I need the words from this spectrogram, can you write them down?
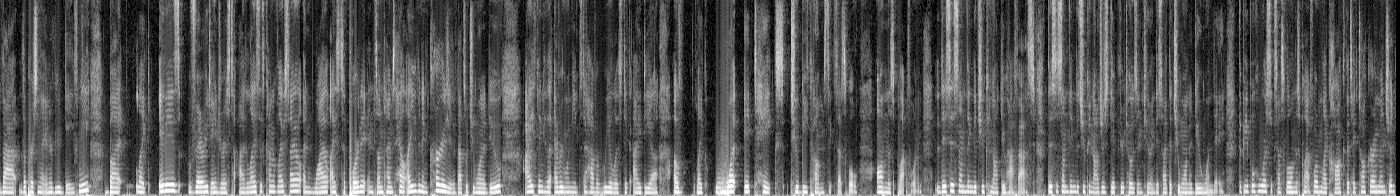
that the person I interviewed gave me, but like it is very dangerous to idolize this kind of lifestyle and while I support it and sometimes hell I even encourage it if that's what you want to do, I think that everyone needs to have a realistic idea of like what it takes to become successful on this platform. This is something that you cannot do half assed. This is something that you cannot just dip your toes into and decide that you want to do one day. The people who are successful on this platform, like Hawk, the TikToker I mentioned,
